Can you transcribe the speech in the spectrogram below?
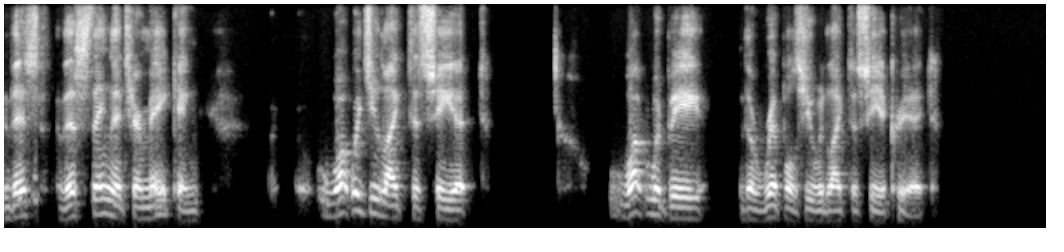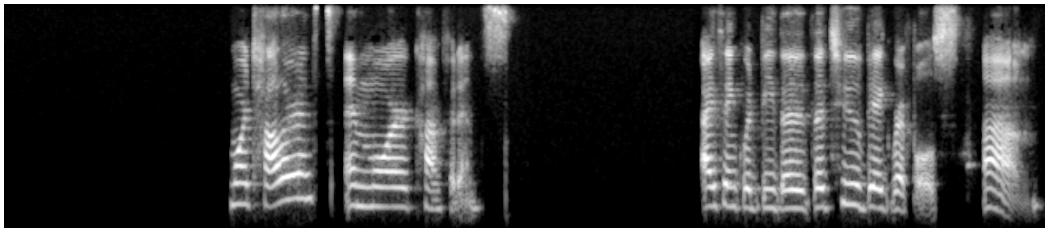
this this thing that you're making. What would you like to see it? What would be the ripples you would like to see it create? More tolerance and more confidence. I think would be the the two big ripples. Um,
